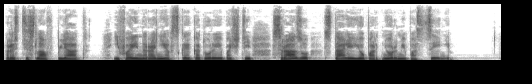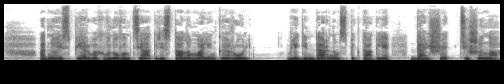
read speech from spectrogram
Ростислав Плят и Фаина Раневская, которые почти сразу стали ее партнерами по сцене. Одной из первых в новом театре стала маленькая роль в легендарном спектакле «Дальше тишина»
